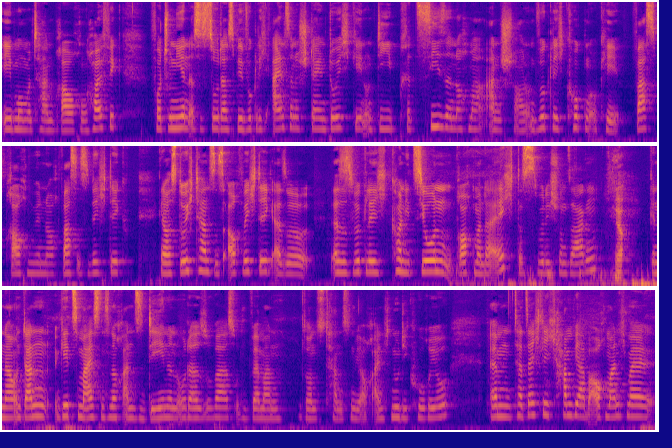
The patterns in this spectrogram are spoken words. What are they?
eben momentan brauchen. Häufig vor Turnieren ist es so, dass wir wirklich einzelne Stellen durchgehen und die präzise nochmal anschauen und wirklich gucken, okay, was brauchen wir noch, was ist wichtig. Genau, das Durchtanzen ist auch wichtig. Also, das ist wirklich, Kondition braucht man da echt, das würde ich schon sagen. Ja. Genau, und dann geht es meistens noch ans Dehnen oder sowas. Und wenn man, sonst tanzen wir auch eigentlich nur die Choreo. Ähm, tatsächlich haben wir aber auch manchmal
